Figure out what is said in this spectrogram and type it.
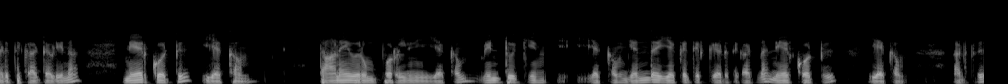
எடுத்துக்காட்டு அப்படின்னா நேர்கோட்டு இயக்கம் தானே வரும் பொருளின் இயக்கம் மின்தூக்கியின் இயக்கம் எந்த இயக்கத்திற்கு எடுத்துக்காட்டுனா நேர்கோட்டு இயக்கம். அடுத்து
